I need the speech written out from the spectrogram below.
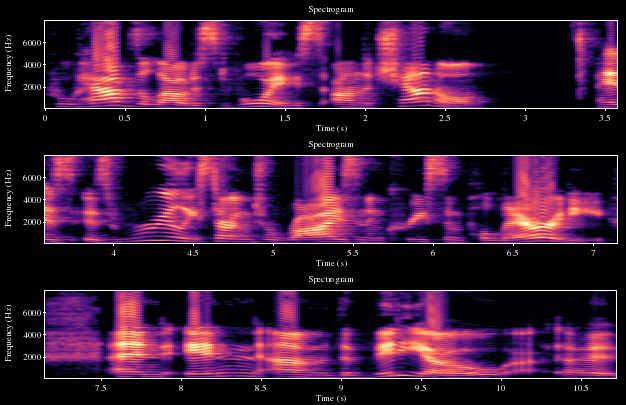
who have the loudest voice on the channel is is really starting to rise and increase in polarity. And in um, the video uh,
